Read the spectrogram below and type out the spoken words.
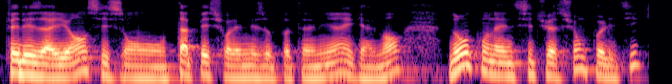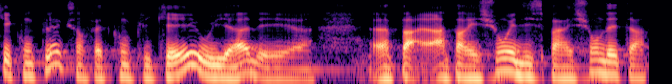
fait des alliances, ils sont tapés sur les Mésopotamiens également. Donc on a une situation politique qui est complexe en fait, compliquée, où il y a des euh, apparitions et disparitions d'États.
